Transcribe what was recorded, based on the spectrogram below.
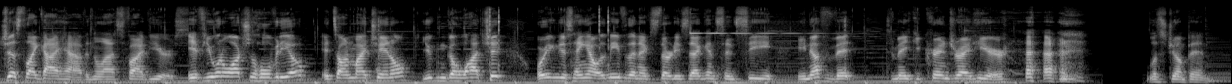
just like I have in the last five years. If you wanna watch the whole video, it's on my channel. You can go watch it or you can just hang out with me for the next 30 seconds and see enough of it to make you cringe right here. Let's jump in.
